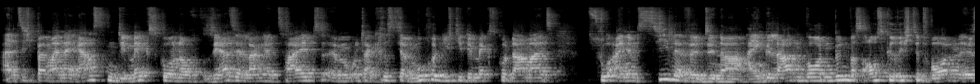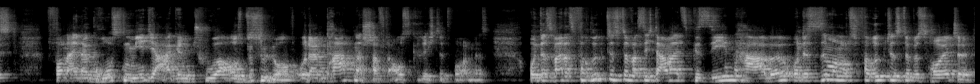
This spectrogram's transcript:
als ich bei meiner ersten Demexco noch sehr, sehr lange Zeit ähm, unter Christian Muche lief die Demexco damals, zu einem C-Level-Dinner eingeladen worden bin, was ausgerichtet worden ist von einer großen Mediaagentur aus Düsseldorf oder in Partnerschaft ausgerichtet worden ist. Und das war das Verrückteste, was ich damals gesehen habe. Und es ist immer noch das Verrückteste bis heute.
